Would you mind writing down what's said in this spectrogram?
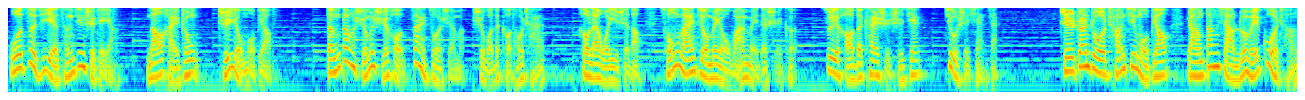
我自己也曾经是这样，脑海中只有目标，等到什么时候再做什么是我的口头禅。后来我意识到，从来就没有完美的时刻，最好的开始时间就是现在。只专注长期目标，让当下沦为过程。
